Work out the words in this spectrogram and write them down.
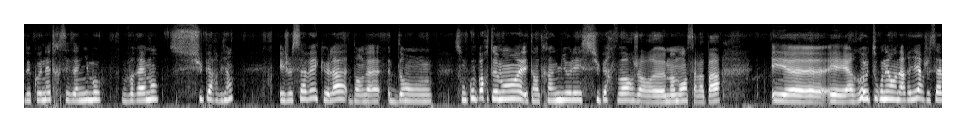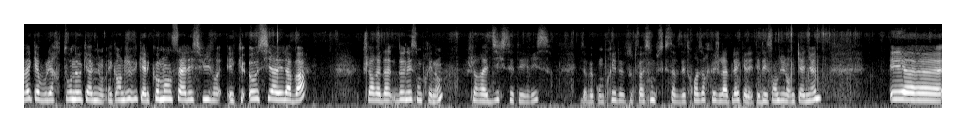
de connaître ces animaux vraiment super bien et je savais que là, dans, son comportement, elle était en train de miauler super fort, genre euh, maman ça va pas. et, euh, et retourner en arrière. Je savais qu'elle voulait retourner au camion. Et quand j'ai vu qu'elle commençait à les suivre et qu'eux aussi allaient là-bas, je leur ai donné son prénom. Je leur ai dit que c'était Iris. Ils avaient compris de toute façon, puisque ça faisait trois heures que je l'appelais, qu'elle était descendue dans le canyon. Et, euh,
